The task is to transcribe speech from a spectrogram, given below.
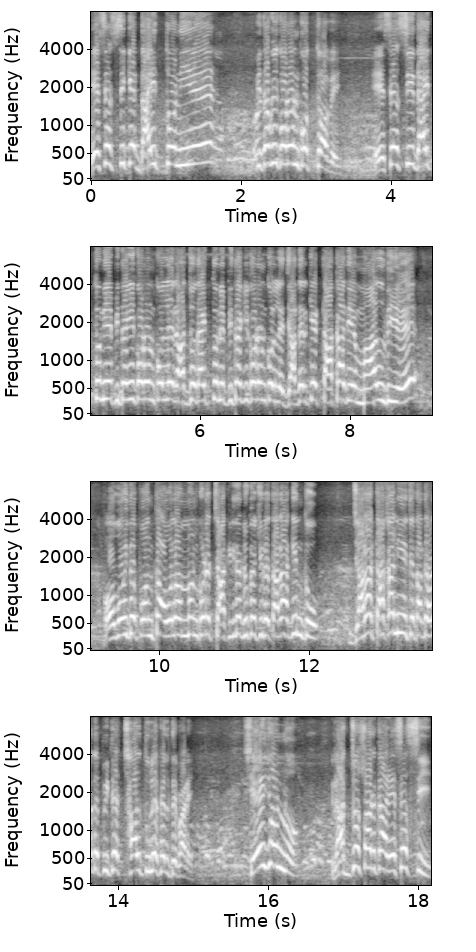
এসএসসি কে দায়িত্ব নিয়ে পৃথকীকরণ করতে হবে। এসএসসি দায়িত্ব নিয়ে পৃথকীকরণ করলে রাজ্য দায়িত্ব নিয়ে পৃথকীকরণ করলে যাদেরকে টাকা দিয়ে মাল দিয়ে অবৈধ পন্থা অবলম্বন করে চাকরিতে ঢুকেছিল তারা কিন্তু যারা টাকা নিয়েছে তাদের হয়তো পিঠের ছাল তুলে ফেলতে পারে। সেই জন্য রাজ্য সরকার, এসএসসি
